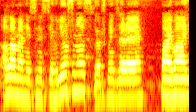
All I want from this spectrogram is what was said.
Allah'a emanetsiniz. Seviliyorsunuz. Görüşmek üzere. Bay bay.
